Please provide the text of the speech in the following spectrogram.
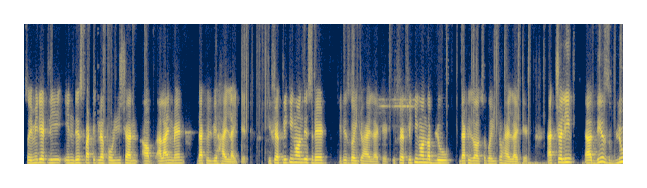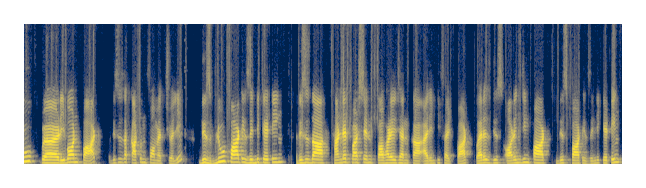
so immediately in this particular position of alignment, that will be highlighted. If you're clicking on this red, it is going to highlight it. If you're clicking on the blue, that is also going to highlight it. Actually, uh, this blue uh, ribbon part, this is the cartoon form actually. This blue part is indicating this is the 100% coverage and identified part, whereas this oranging part, this part is indicating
